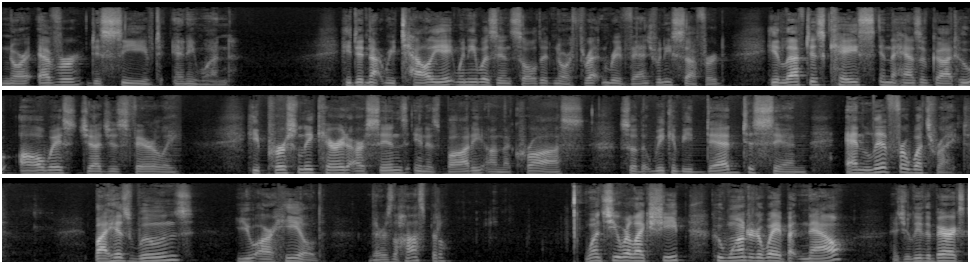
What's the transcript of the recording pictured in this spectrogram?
nor ever deceived anyone. He did not retaliate when he was insulted, nor threaten revenge when he suffered. He left his case in the hands of God, who always judges fairly. He personally carried our sins in his body on the cross so that we can be dead to sin and live for what's right. By his wounds, you are healed. There's the hospital. Once you were like sheep who wandered away, but now, as you leave the barracks,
